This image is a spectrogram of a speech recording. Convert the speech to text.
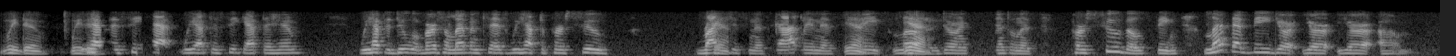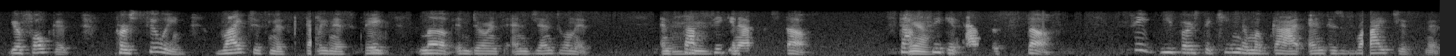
We do. We, we do. have to seek at, We have to seek after Him. We have to do what verse eleven says. We have to pursue righteousness, yeah. godliness, yeah. faith, love, yeah. endurance, gentleness. Pursue those things. Let that be your your your um your focus. Pursuing righteousness, godliness, faith, love, endurance, and gentleness. And stop mm-hmm. seeking after stuff. Stop yeah. seeking after stuff. Seek ye first the kingdom of God and his righteousness.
